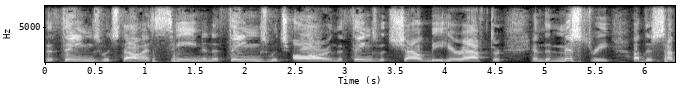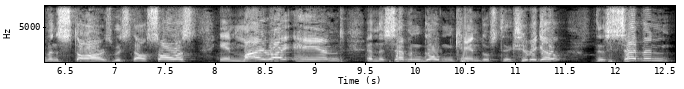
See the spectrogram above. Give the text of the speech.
the things which thou hast seen and the things which are and the things which shall be hereafter and the mystery of the seven stars which thou sawest in my right hand and the seven golden candlesticks. Here we go. The seven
